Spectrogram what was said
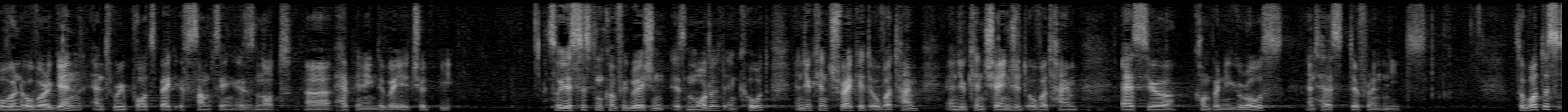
over and over again and reports back if something is not uh, happening the way it should be. So your system configuration is modeled in code, and you can track it over time, and you can change it over time as your company grows and has different needs. So what is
